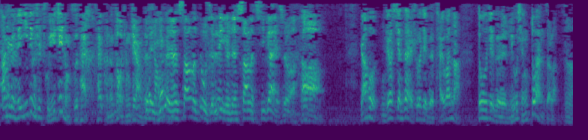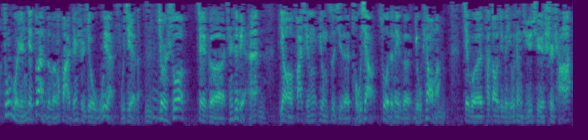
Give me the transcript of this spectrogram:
他们认为一定是处于这种姿态，才可能造成这样的。对，一个人伤了肚子。另一个人伤了膝盖是吧？啊，然后你知道现在说这个台湾呐，都这个流行段子了。嗯，中国人这段子文化真是就无远弗届的。嗯，就是说这个陈水扁要发行用自己的头像做的那个邮票嘛，结果他到这个邮政局去视察，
